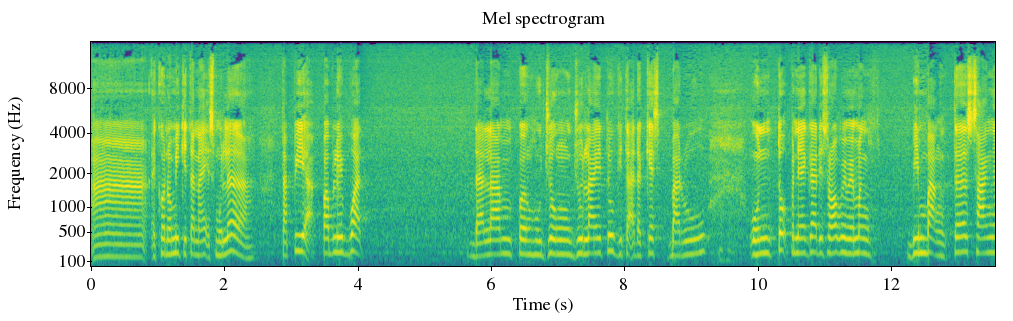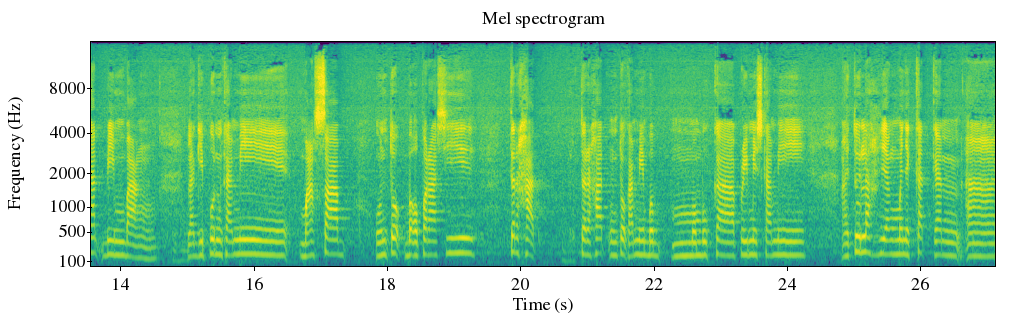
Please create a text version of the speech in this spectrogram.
uh, ekonomi kita naik semula. Tapi apa boleh buat? Dalam penghujung Julai itu kita ada kes baru. Untuk peniaga di Sarawak memang bimbang tersangat bimbang. Lagipun kami masa untuk beroperasi terhad. Terhad untuk kami membuka premis kami. Ah, itulah yang menyekatkan uh,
